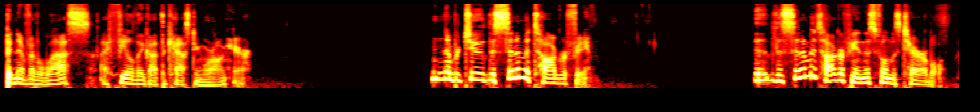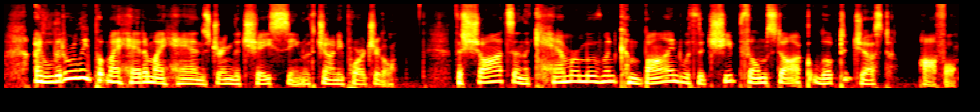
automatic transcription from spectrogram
But nevertheless, I feel they got the casting wrong here. Number two, the cinematography. The cinematography in this film is terrible. I literally put my head in my hands during the chase scene with Johnny Portugal. The shots and the camera movement combined with the cheap film stock looked just awful.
